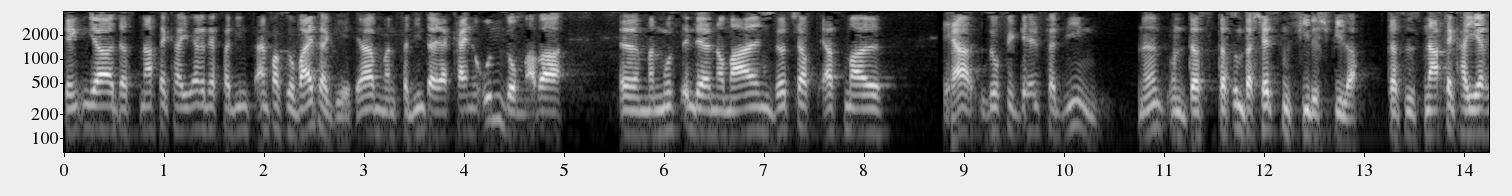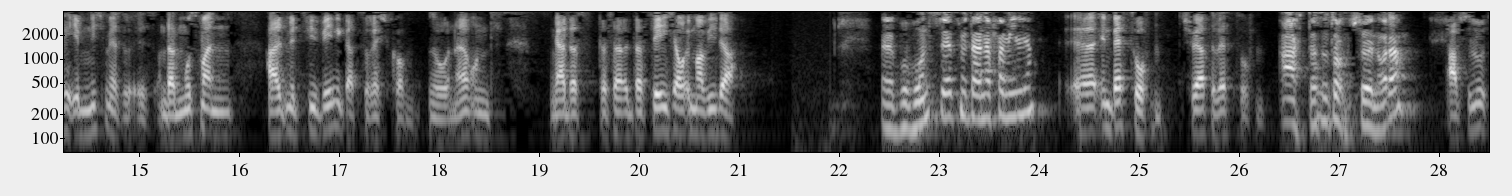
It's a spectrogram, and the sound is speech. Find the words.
denken ja, dass nach der Karriere der Verdienst einfach so weitergeht. Ja, man verdient da ja keine Unsummen, aber äh, man muss in der normalen Wirtschaft erstmal ja so viel Geld verdienen. Ne? Und das, das unterschätzen viele Spieler, dass es nach der Karriere eben nicht mehr so ist. Und dann muss man halt mit viel weniger zurechtkommen. So, ne? Und ja, das, das, das sehe ich auch immer wieder. Äh, wo wohnst du jetzt mit deiner Familie? Äh, in Westhofen, Schwerte Westhofen. Ach, das ist doch schön, oder? Absolut.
